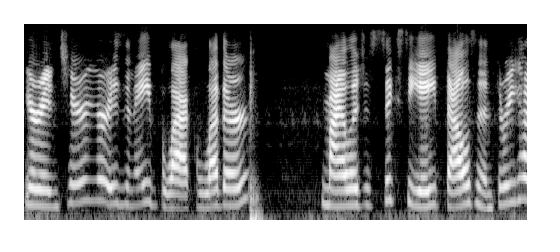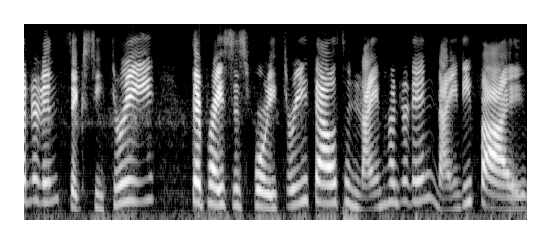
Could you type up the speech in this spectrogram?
Your interior is in a black leather. Mileage is 68,363. The price is 43,995.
